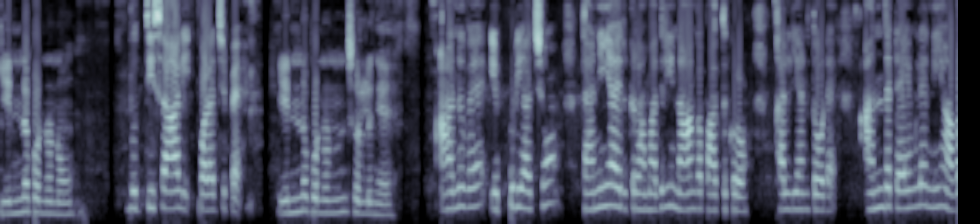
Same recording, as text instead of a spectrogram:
என்ன பண்ணணும்? புத்திசாலி பொழைச்சுப்ப. என்ன பண்ணணும்னு சொல்லுங்க. அணுவை எப்படியாச்சும் தனியா இருக்கிற மாதிரி நாங்க பாத்துக்கிறோம் கல்யாணத்தோட. அந்த டைம்ல நீ அவ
